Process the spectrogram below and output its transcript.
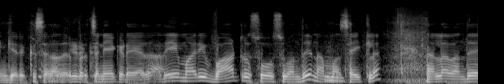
இங்க இருக்கு சார் அது பிரச்சனையே கிடையாது. அதே மாதிரி வாட்டர் சோர்ஸ் வந்து நம்ம சைட்ல நல்லா வந்து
